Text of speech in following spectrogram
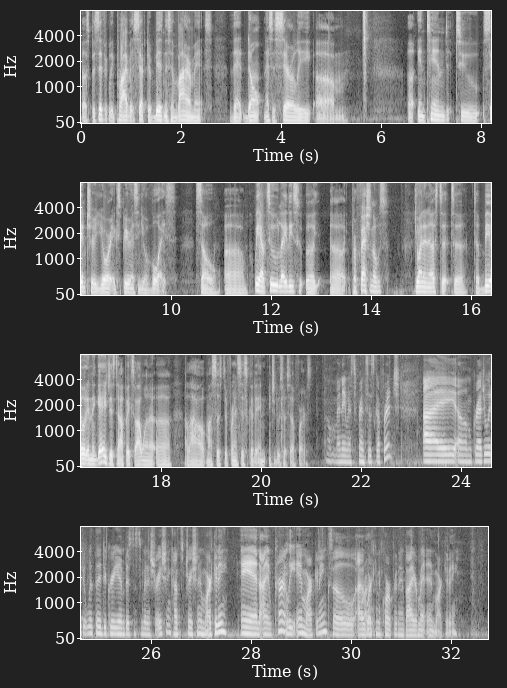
uh, specifically private sector business environments that don't necessarily um, uh, intend to center your experience and your voice. So um, we have two ladies, uh, uh, professionals, joining us to to to build and engage this topic. So I want to uh, allow my sister Francisca to in- introduce herself first. My name is Francisca French. I um, graduated with a degree in business administration, concentration in marketing, and I am currently in marketing. So I right. work in a corporate environment in marketing.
